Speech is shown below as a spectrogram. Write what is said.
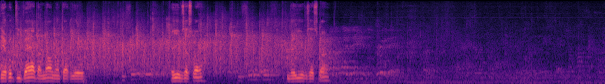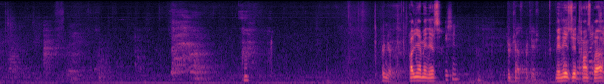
des routes d'hiver dans le nord de l'Ontario. Veuillez vous asseoir. Veuillez vous asseoir. Premier ministre. Ministre du Transport.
